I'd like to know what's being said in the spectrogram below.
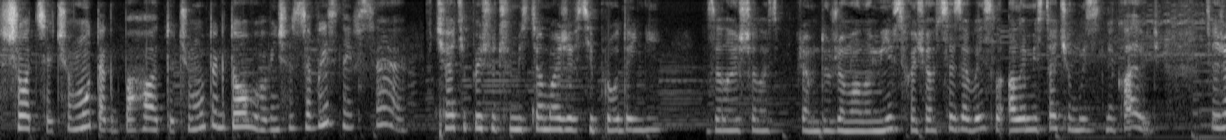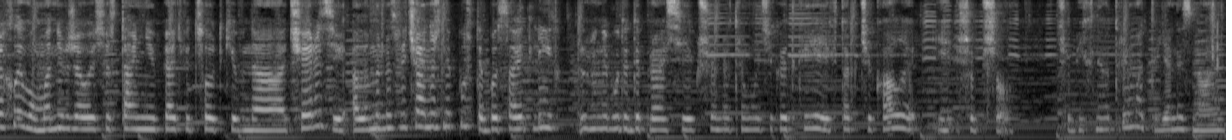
Що це? Чому так багато? Чому так довго? Він щас зависне і все. Чаті пишуть, що місця майже всі продані. Залишилось прям дуже мало місць, хоча все зависло, але місця чомусь зникають. Це жахливо. У мене вже ось останні 5% на черзі, але мене, звичайно ж, не пусте, бо сайт ліг. У мене буде депресія, якщо я не отримую ці квитки. Я їх так чекала. І щоб що? Щоб їх не отримати, я не знаю.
